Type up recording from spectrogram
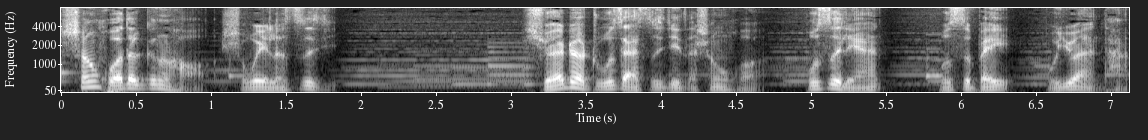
生活的更好是为了自己。学着主宰自己的生活，不自怜。不自卑，不怨叹，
